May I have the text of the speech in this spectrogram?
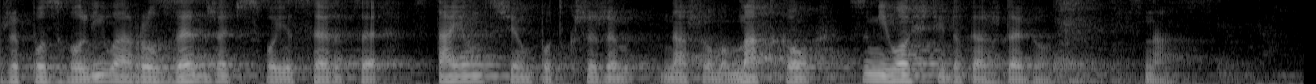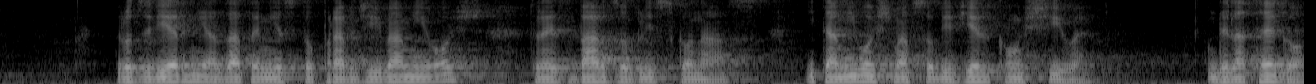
że pozwoliła rozedrzeć swoje serce, stając się pod krzyżem naszą matką z miłości do każdego z nas. Drodzy wierni, a zatem jest to prawdziwa miłość, która jest bardzo blisko nas. I ta miłość ma w sobie wielką siłę. Dlatego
